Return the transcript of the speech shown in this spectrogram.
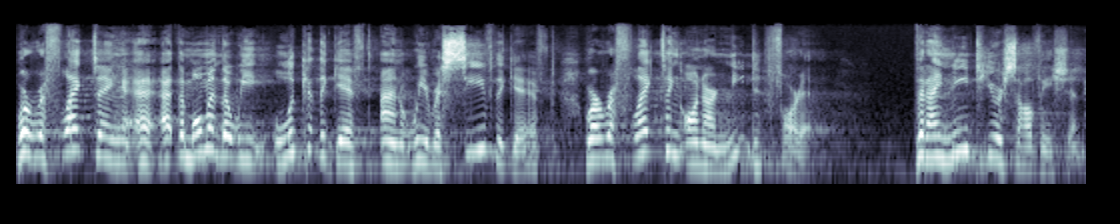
We're reflecting uh, at the moment that we look at the gift and we receive the gift, we're reflecting on our need for it. That I need your salvation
